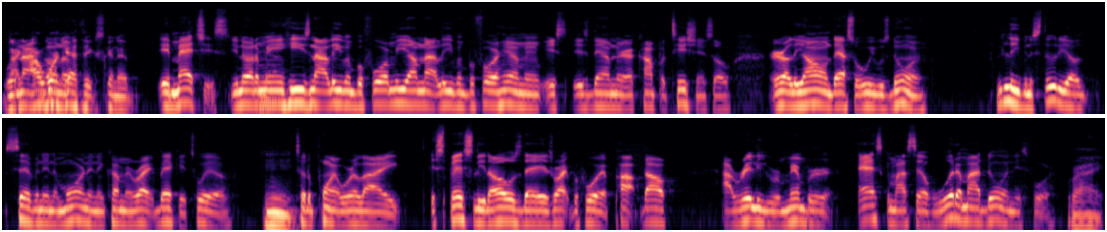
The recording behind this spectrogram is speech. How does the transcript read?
We're like, not our gonna- work ethic's gonna. It matches. You know what I mean? He's not leaving before me. I'm not leaving before him, and it's it's damn near a competition. So early on, that's what we was doing. We leaving the studio seven in the morning and coming right back at twelve. Mm. To the point where like, especially those days right before it popped off, I really remember asking myself, "What am I doing this for?" Right.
